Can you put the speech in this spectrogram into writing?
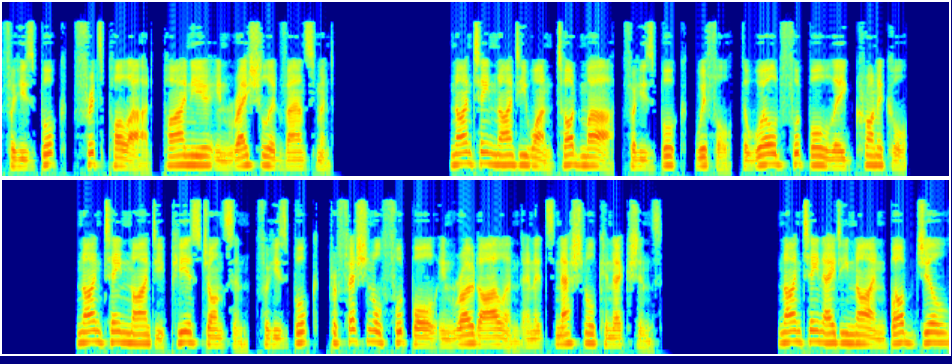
for his book, Fritz Pollard, Pioneer in Racial Advancement. 1991 Todd Maher, for his book, Wiffle, The World Football League Chronicle. 1990 Pierce Johnson, for his book, Professional Football in Rhode Island and Its National Connections. 1989 Bob Gill.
